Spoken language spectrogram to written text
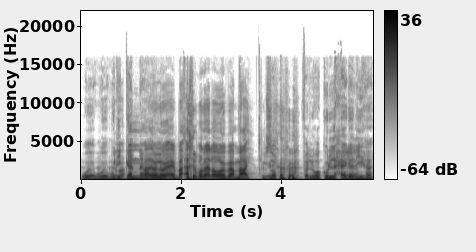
و و وليك جنة آه، و... هو آخر مرة قال هو معي بالظبط. فاللي هو كل حاجة. ليها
